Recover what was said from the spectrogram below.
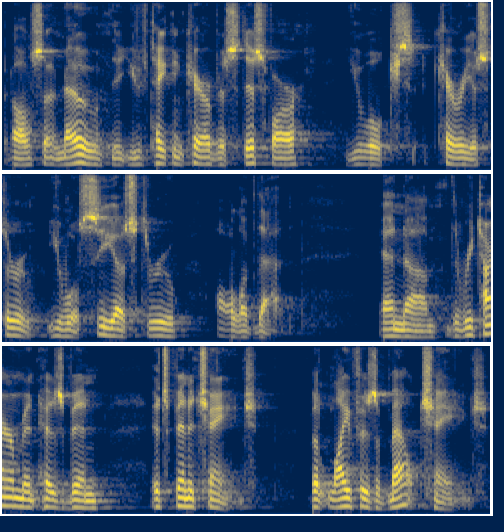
But also know that you've taken care of us this far. You will carry us through. You will see us through all of that. And um, the retirement has been, it's been a change. But life is about change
